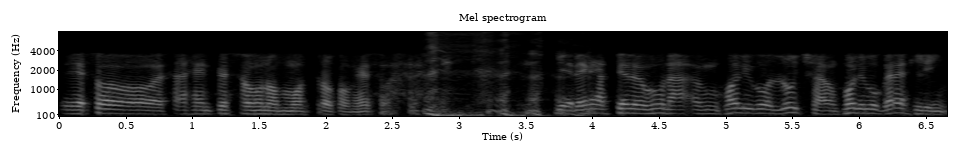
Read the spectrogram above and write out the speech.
Eso, esa gente son unos monstruos con eso. Quieren hacer una, un Hollywood lucha, un Hollywood wrestling.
